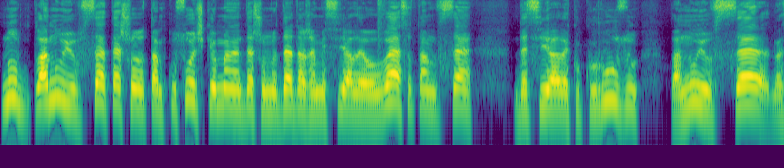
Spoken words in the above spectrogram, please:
Ну, планую все те, що там кусочки в мене, де, що ми, де навіть ми сіяли овесу, там все, де сіяли кукурузу. Планую все на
